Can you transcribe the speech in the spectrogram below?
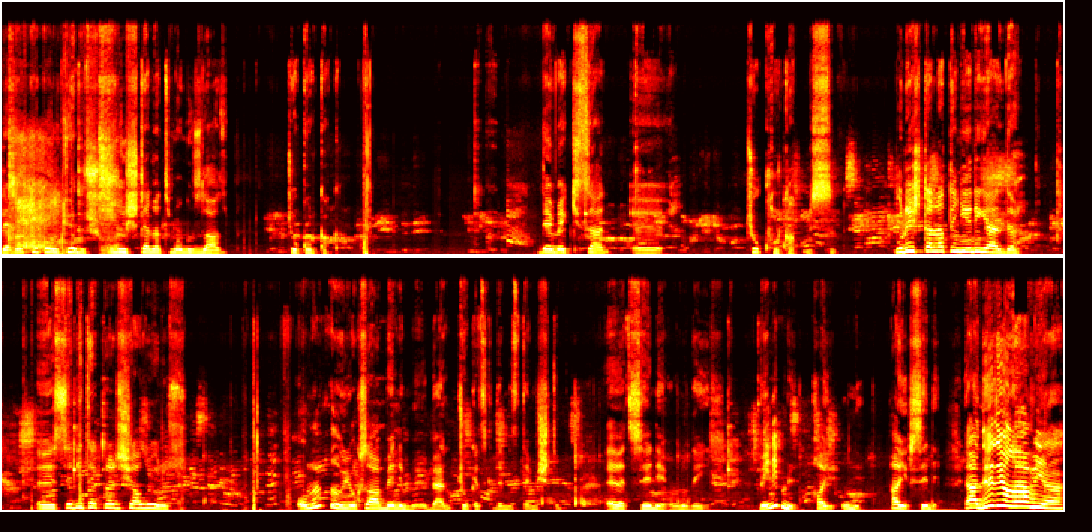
Demek ki korkuyormuş. Bunu işten atmamız lazım. Çok korkak. Demek ki sen e, çok korkakmışsın. Bunu işten atın yeni geldi. E, seni tekrar işe alıyoruz. Onun mu yoksa benim mi? Ben çok eskiden istemiştim. Evet seni onu değil. Benim mi? Hayır onu. Hayır seni. Ya ne diyorsun abi ya?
